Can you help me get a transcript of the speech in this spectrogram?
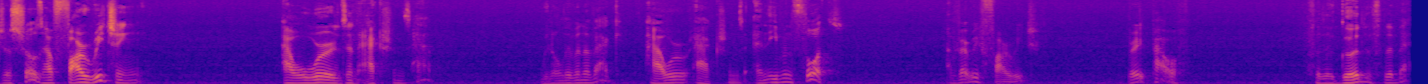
just shows how far reaching our words and actions have. We don't live in a vacuum. Our actions and even thoughts are very far reaching, very powerful, for the good and for the bad.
